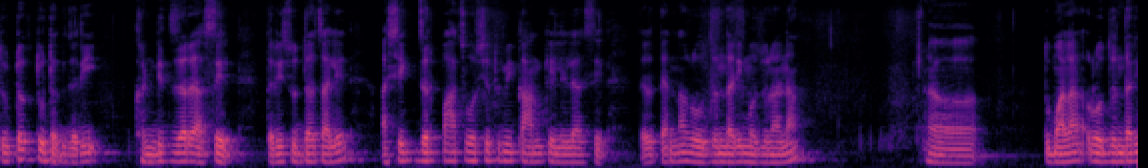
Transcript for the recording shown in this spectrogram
तुटक तुटक जरी खंडित जर असेल तरीसुद्धा चालेल. असे जर पाच वर्ष तुम्ही काम केलेलं असेल तर त्यांना रोजंदारी मजुरांना तुम्हाला रोजंदारी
